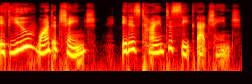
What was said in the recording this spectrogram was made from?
If you want a change, it is time to seek that change.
